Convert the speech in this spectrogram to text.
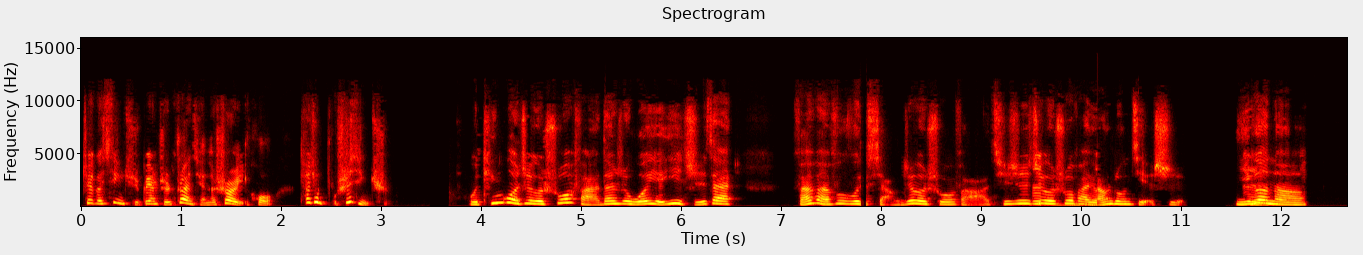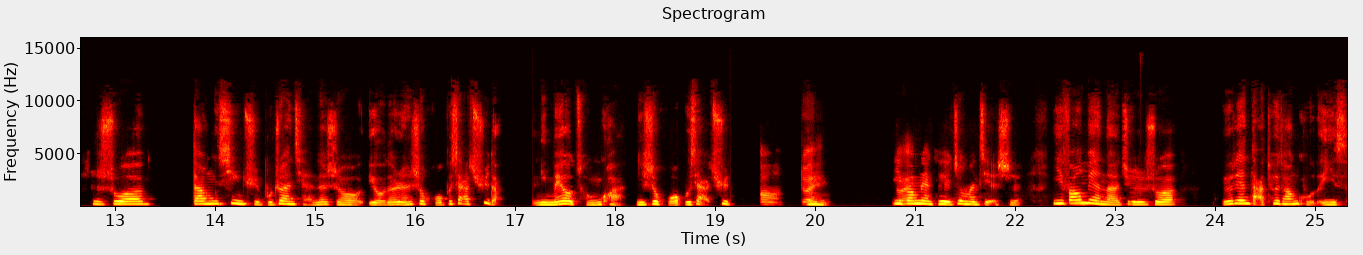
这个兴趣变成赚钱的事儿以后，它就不是兴趣。我听过这个说法，但是我也一直在。反反复复想这个说法，其实这个说法有两种解释，一个呢是说，当兴趣不赚钱的时候，有的人是活不下去的。你没有存款，你是活不下去的。嗯，对。一方面可以这么解释，一方面呢就是说有点打退堂鼓的意思，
